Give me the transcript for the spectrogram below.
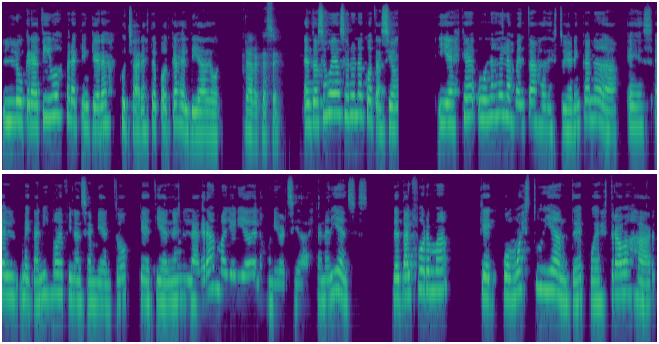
lucrativos para quien quiera escuchar este podcast el día de hoy. Claro que sí. Entonces voy a hacer una acotación y es que una de las ventajas de estudiar en Canadá es el mecanismo de financiamiento que tienen la gran mayoría de las universidades canadienses. De tal forma que como estudiante puedes trabajar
